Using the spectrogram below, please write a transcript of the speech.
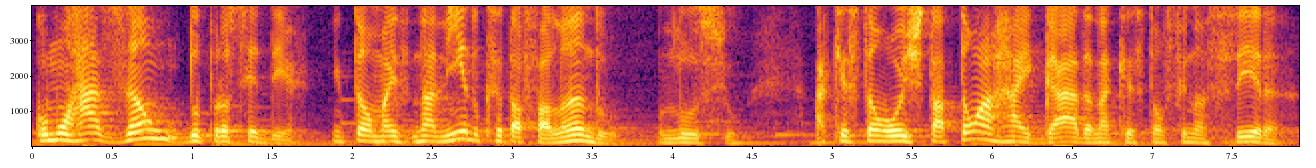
como razão do proceder. Então, mas na linha do que você está falando, Lúcio, a questão hoje está tão arraigada na questão financeira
